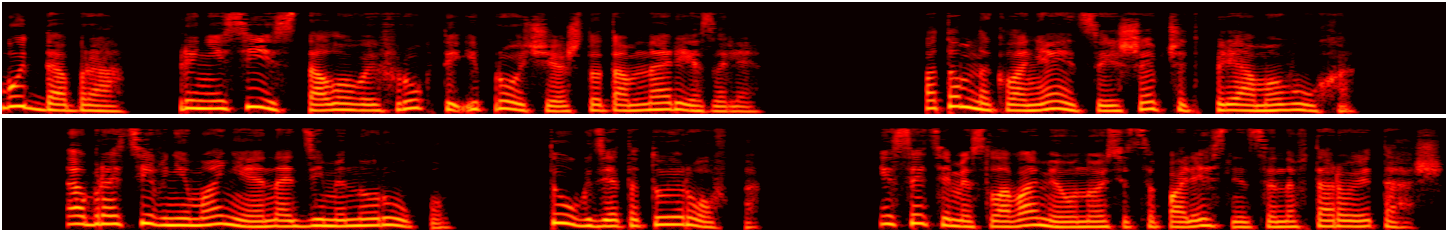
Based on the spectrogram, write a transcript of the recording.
«Будь добра, принеси из столовой фрукты и прочее, что там нарезали». Потом наклоняется и шепчет прямо в ухо. Обрати внимание на Димину руку. Ту, где татуировка. И с этими словами уносится по лестнице на второй этаж.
